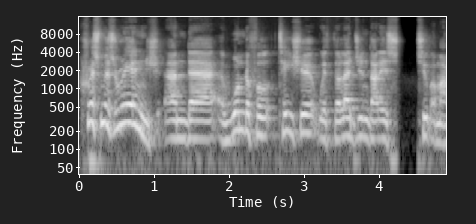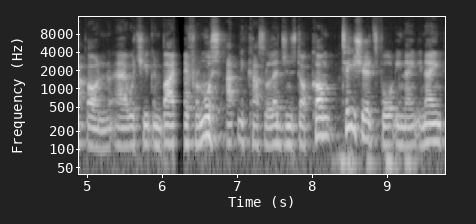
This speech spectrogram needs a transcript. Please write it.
Christmas range and uh, a wonderful t shirt with the legend that is Supermac on, uh, which you can buy from us at newcastlelegends.com. T-shirts fourteen ninety nine,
